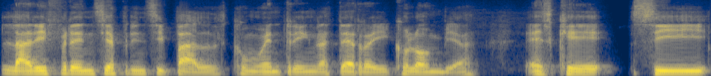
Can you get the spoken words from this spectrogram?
La diferencia principal como entre Inglaterra y Colombia es que si,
